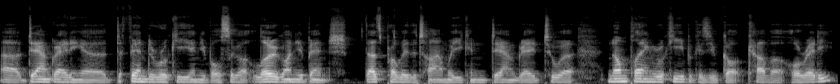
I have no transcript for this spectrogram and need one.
uh, downgrading a defender rookie and you've also got Logue on your bench, that's probably the time where you can downgrade to a non playing rookie because you've got cover already.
